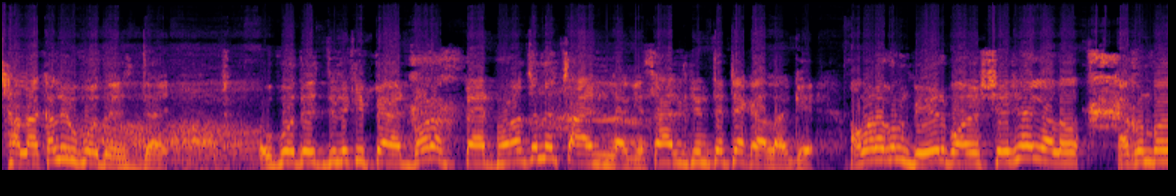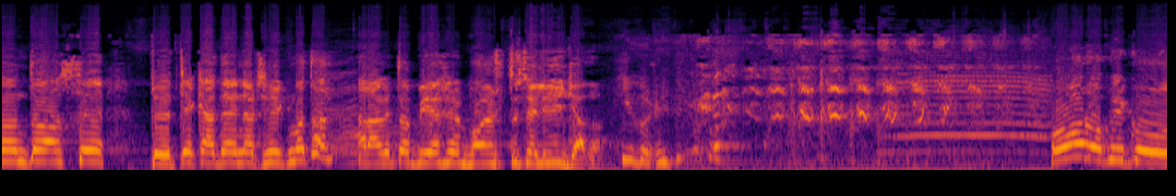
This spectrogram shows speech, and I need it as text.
শালা খালি উপদেশ দেয়। উপদেশ দিলে কি প্যাট ভরা? প্যাট ভরার জন্য চাইল লাগে, চাইল কিনতে টেকা লাগে। আমার এখন বিয়ের বয়স শেষ হয়ে গেল, এখন পর্যন্ত হচ্ছে টেকা দেয় না ঠিক মতন, আর আমি তো বিয়ের বয়স তো চলেই গেল। ও রফিকুল,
